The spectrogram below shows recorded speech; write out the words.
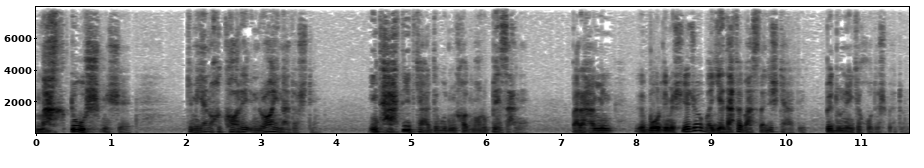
مخدوش میشه که میگن آخه کار این راهی نداشتیم. این تهدید کرده بود می‌خواد ما رو بزنه. برای همین بردیمش یه جا و یه دفعه بستریش کردیم بدون اینکه خودش بدونه.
